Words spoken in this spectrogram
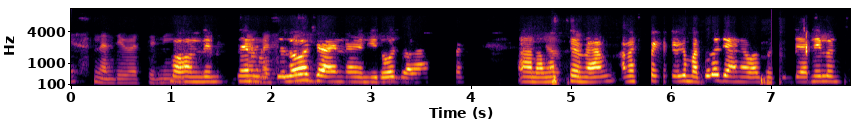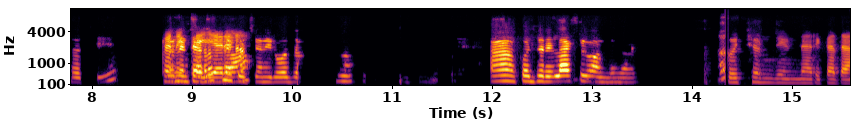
ఎస్ నందివర్తిని బాగుంది. నేను మధ్యలో. జాయిన్ అయ్యాను ఈ రోజు. నమస్తే మ్యామ్ అన్ఎక్స్పెక్టెడ్గా మధ్యలో జాయిన్ అవ్వాల్సి వచ్చింది. జర్నీ నుంచి వచ్చి. నేను టెర్రస్ మీదకి వచ్చాను ఈ రోజు. కొంచెం రిలాక్స్గా ఉంది మ్యామ్ కూర్చుండి ఉన్నారు కదా.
